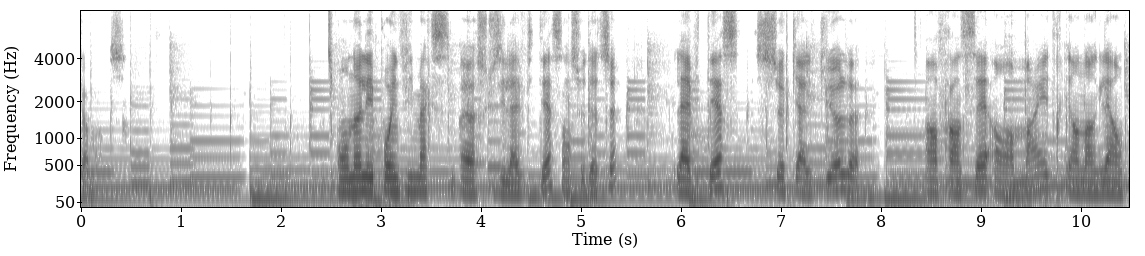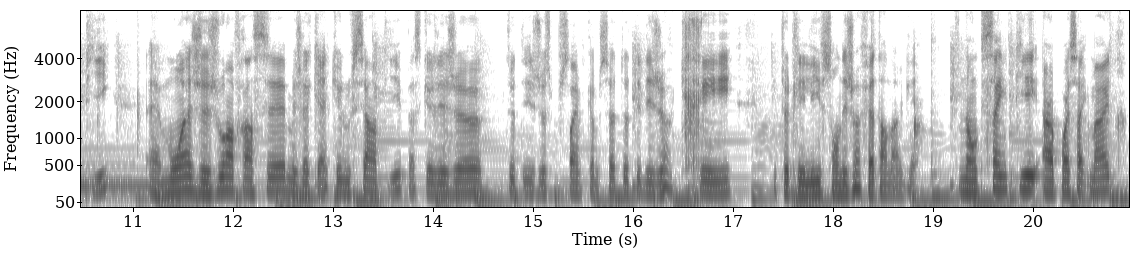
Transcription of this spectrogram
commence. On a les points de vie maximum. Euh, excusez, la vitesse ensuite de ça. La vitesse se calcule en français en mètres et en anglais en pieds. Euh, moi, je joue en français, mais je le calcule aussi en pied parce que déjà, tout est juste plus simple comme ça. Tout est déjà créé et tous les livres sont déjà faits en anglais. Donc, 5 pieds, 1,5 mètres.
